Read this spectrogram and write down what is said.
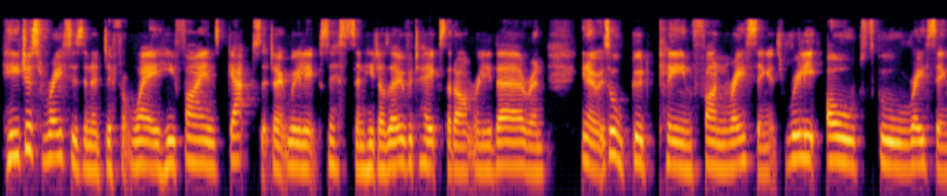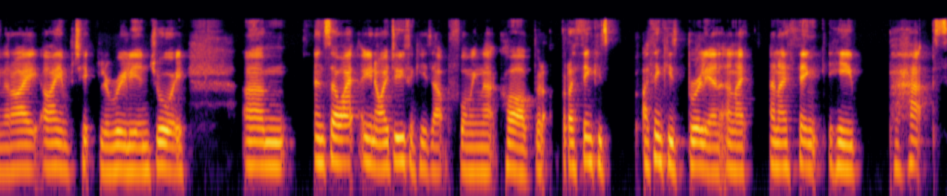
he just races in a different way. He finds gaps that don't really exist and he does overtakes that aren't really there. And, you know, it's all good, clean, fun racing. It's really old school racing that I, I in particular really enjoy. Um, and so I, you know, I do think he's outperforming that car, but, but I think he's, I think he's brilliant. And I, and I think he perhaps,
